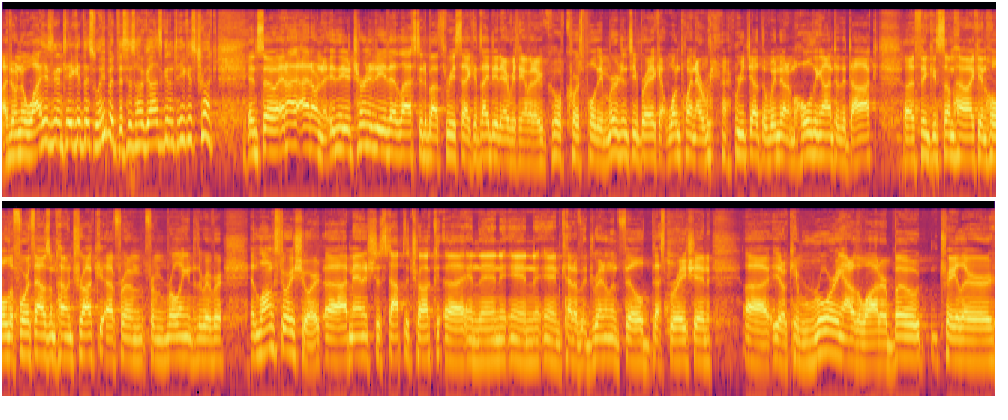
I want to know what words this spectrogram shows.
I don't know why he's going to take it this way, but this is how God's going to take his truck. And so, and I, I, don't know, in the eternity that lasted about three seconds, I did everything. I mean, I, of course, pull the emergency brake. At one point, I, re- I, reach out the window and I'm holding on to the dock, uh, thinking somehow I can hold a 4,000 pound truck uh, from, from rolling into the river. And long story short, uh, I managed to stop the truck uh, and then, in, in kind of adrenaline filled desperation, uh, you know, came roaring out of the water, boat, trailer,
